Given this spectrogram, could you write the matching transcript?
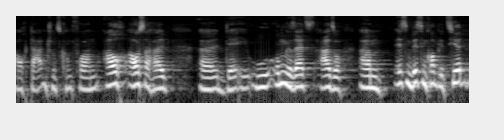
auch datenschutzkonform, auch außerhalb äh, der EU umgesetzt. Also ähm, ist ein bisschen kompliziert,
